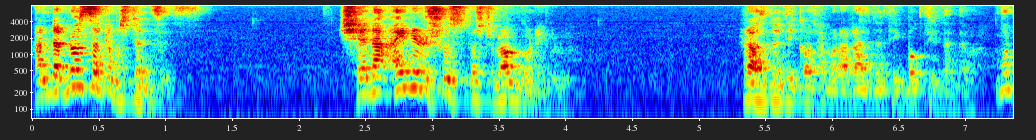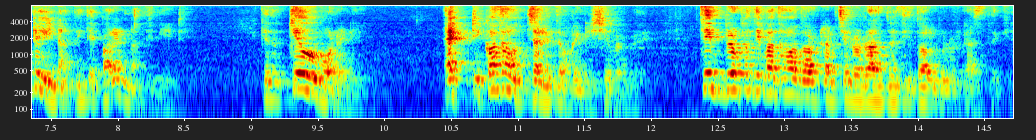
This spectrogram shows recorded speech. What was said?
আন্ডার নো সার্কামস্টেন্সেস সেনা আইনের সুস্পষ্ট লঙ্ঘন এগুলো। রাজনৈতিক কথা বলা, রাজনৈতিক বক্তৃতা দেওয়া, মোটেই না, দিতে পারেন না তিনি কিন্তু কেউ বলেনি। একটি কথা উচ্চারিত হয়নি সেভাবে। তীব্র প্রতিবাদ হওয়া দরকার ছিল রাজনৈতিক দলগুলোর কাছ থেকে।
